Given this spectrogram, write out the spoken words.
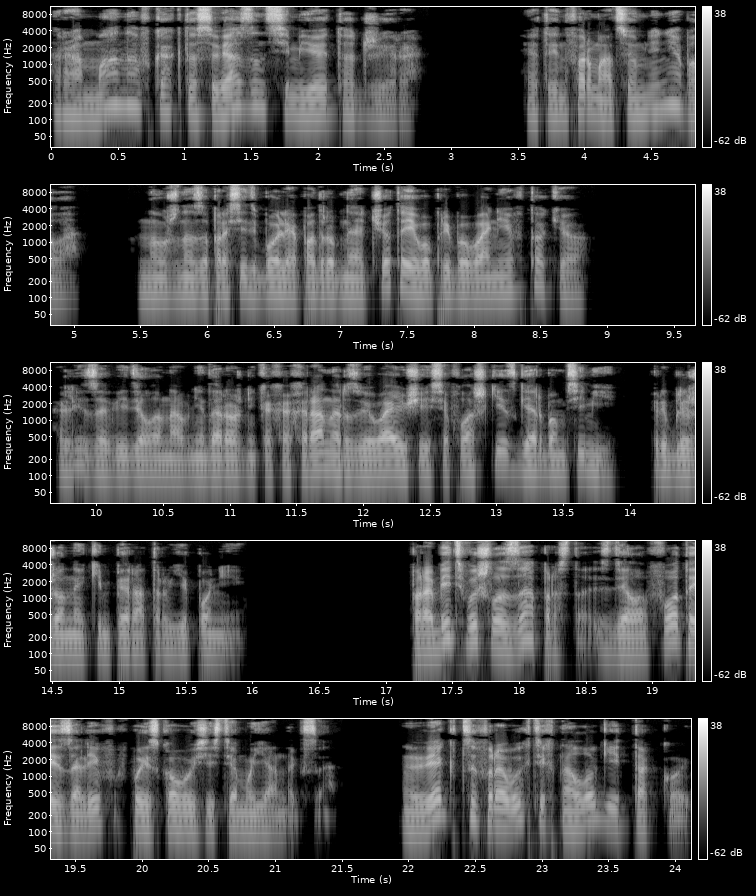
Романов как-то связан с семьей Таджира. Этой информации у меня не было. Нужно запросить более подробный отчет о его пребывании в Токио. Лиза видела на внедорожниках охраны развивающиеся флажки с гербом семьи приближенной к императору Японии. Пробить вышло запросто, сделав фото и залив в поисковую систему Яндекса. Век цифровых технологий такой.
